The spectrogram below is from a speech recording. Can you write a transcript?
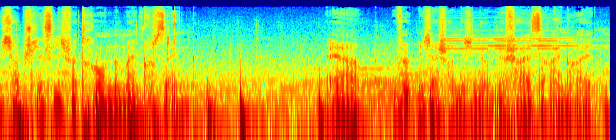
Ich habe schließlich Vertrauen in meinen Cousin. Er wird mich ja schon nicht in irgendeine Scheiße reinreiten.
